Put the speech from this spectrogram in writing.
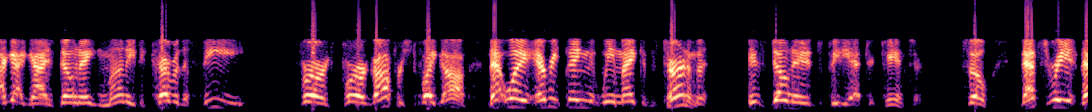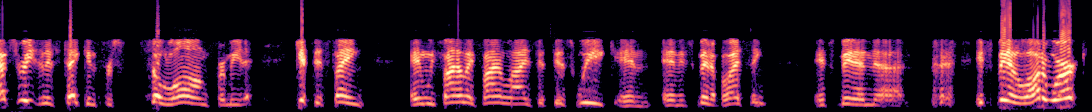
I got guys donating money to cover the fee for our for our golfers to play golf. That way, everything that we make at the tournament is donated to pediatric cancer. So that's re- that's the reason it's taken for so long for me to get this thing, and we finally finalized it this week, and and it's been a blessing. It's been uh, it's been a lot of work,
